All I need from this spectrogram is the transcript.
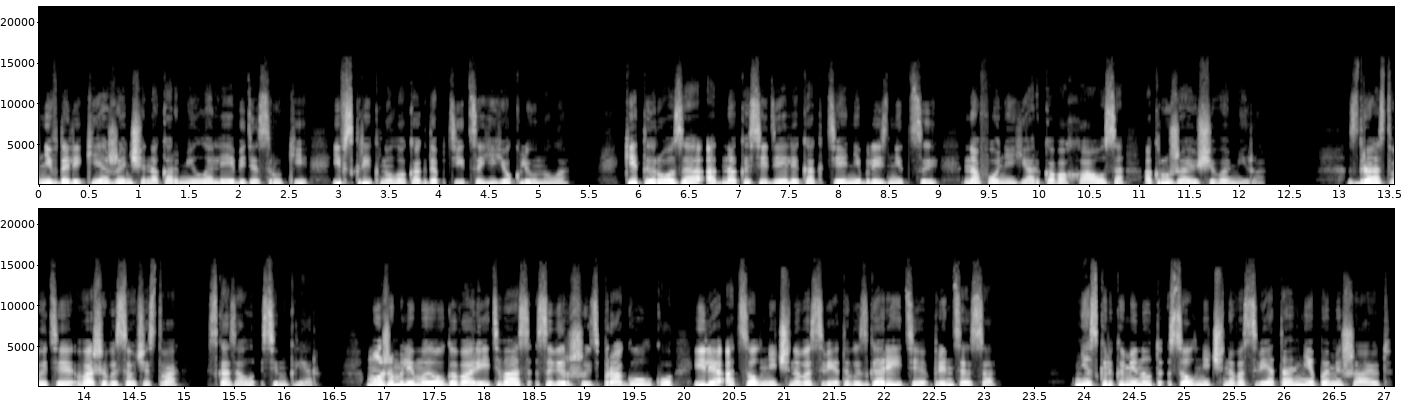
Невдалеке женщина кормила лебедя с руки и вскрикнула, когда птица ее клюнула. Кит и Роза, однако, сидели как тени-близнецы на фоне яркого хаоса окружающего мира. «Здравствуйте, ваше высочество», — сказал Синклер. Можем ли мы уговорить вас совершить прогулку, или от солнечного света вы сгорите, принцесса?» «Несколько минут солнечного света не помешают».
